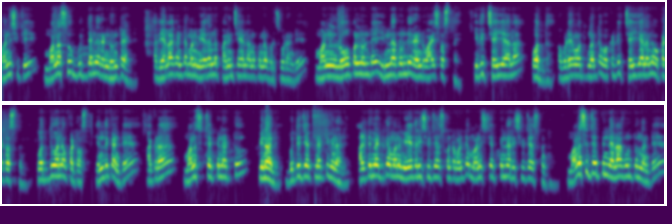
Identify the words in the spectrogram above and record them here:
మనిషికి మనసు బుద్ధి అని రెండు ఉంటాయండి. అది ఎలాగంటే మనం ఏదైనా పని చేయాలనుకున్నప్పుడు చూడండి మన లోపల నుండే ఇన్నర్ నుండి రెండు వాయిస్ వస్తాయి. ఇది చెయ్యాలా? వద్దా. అప్పుడు ఏమవుతుందంటే ఒకటి చెయ్యాలని ఒకటి వస్తుంది. వద్దు అని ఒకటి వస్తుంది. ఎందుకంటే అక్కడ మనసు చెప్పినట్టు వినాలి. బుద్ధి చెప్పినట్టు వినాలి. అల్టిమేట్గా మనం ఏది రిసీవ్ చేసుకుంటామంటే మనసు చెప్పిందే రిసీవ్ చేసుకుంటాం. మనసు చెప్పింది ఎలాగుంటుందంటే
